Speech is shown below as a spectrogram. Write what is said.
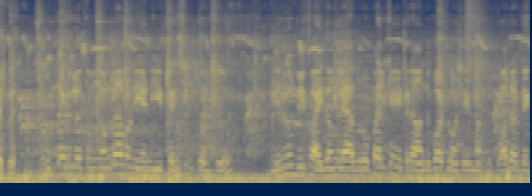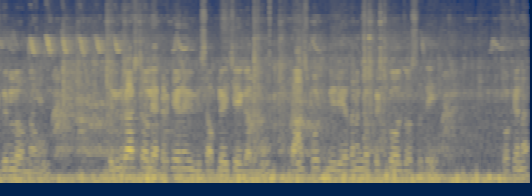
చెప్పు. తొమ్మిది అడుగుల తొమ్మిది అంగుళాలు ఉన్నాయండి ఈ ఫెన్సింగ్ పోల్స్ మినిమం మీకు ఐదు వందల యాభై రూపాయలకే ఇక్కడ అందుబాటులో ఉంటాయి. మనకు గోదావరి దగ్గరలో ఉన్నాము. తెలుగు రాష్ట్రాలు ఎక్కడికైనా ఇవి సప్లై చేయగలము. ట్రాన్స్పోర్ట్ మీరు ఏదనంగా పెట్టుకోవాల్సి వస్తుంది. ఓకేనా?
